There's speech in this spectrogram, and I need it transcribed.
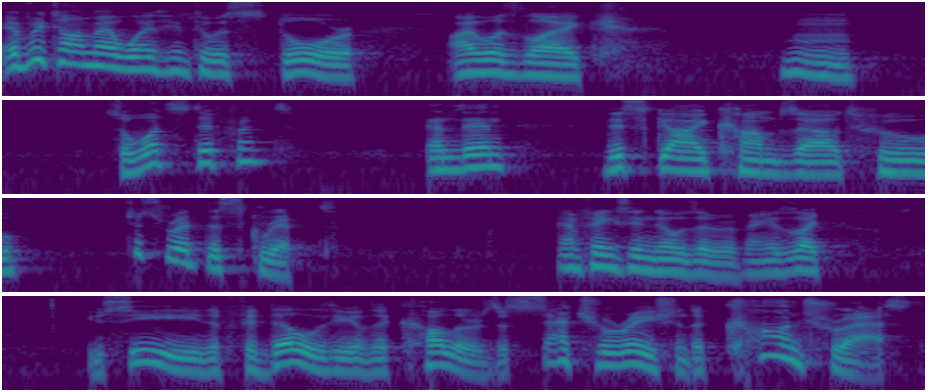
Every time I went into a store, I was like, hmm, so what's different? And then this guy comes out who just read the script and thinks he knows everything. He's like, you see the fidelity of the colors, the saturation, the contrast.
